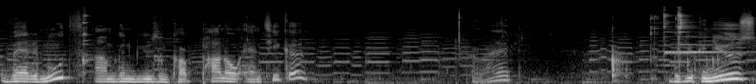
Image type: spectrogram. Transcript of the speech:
vermouth. I'm gonna be using Carpano Antica. All right. But you can use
